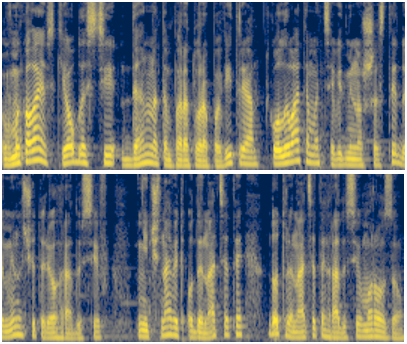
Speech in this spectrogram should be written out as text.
В Миколаївській області денна температура повітря коливатиметься від мінус 6 до мінус 4 градусів, нічна від 11 до 13 градусів морозу.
